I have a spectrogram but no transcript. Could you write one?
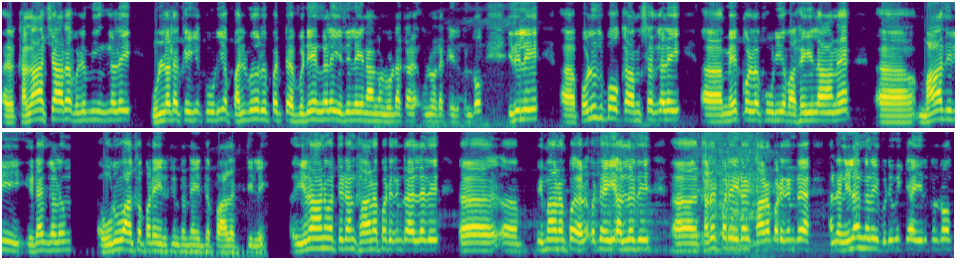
அஹ், கலாச்சார விழுமியங்களை உள்ளடக்கக்கூடிய பல்வேறுபட்ட விடயங்களை இதிலே நாங்கள் உள்ளடக்க உள்ளடக்க இருக்கின்றோம் இதிலே அஹ், பொழுதுபோக்கு அம்சங்களை அஹ், மேற்கொள்ளக்கூடிய வகையிலான மாதிரி இடங்களும் உருவாக்கப்பட இருக்கின்றன இந்த பாலத்திலே. இராணுவத்திடம் காணப்படுகின்ற அல்லது விமானம் விமானப்படை அல்லது கடற்படையிடம் காணப்படுகின்ற அந்த நிலங்களை விடுவிக்க இருக்கின்றோம்.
